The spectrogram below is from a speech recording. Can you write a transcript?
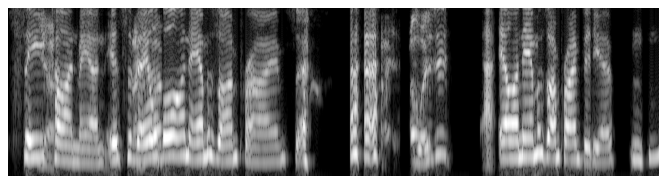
see Yeah. Con Man. It's available on Amazon Prime. So Oh, is it? on Amazon Prime Video. hmm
